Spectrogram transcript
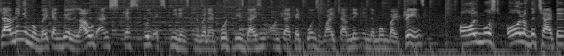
Traveling in Mumbai can be a loud and stressful experience and when I put these Dyson OnTrac headphones while traveling in the Mumbai trains, almost all of the chatter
